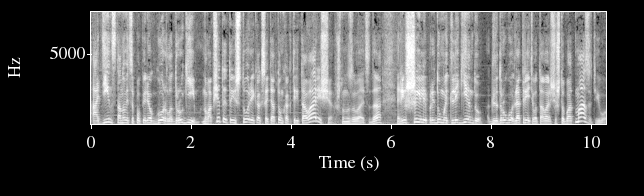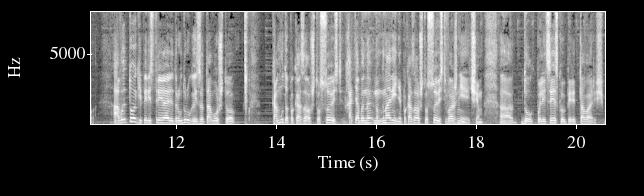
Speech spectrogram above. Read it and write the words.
один становится поперек горла другим. Но вообще-то это история, как сказать, о том, как три товарища, что называется, да, решили придумать легенду для другого, для третьего товарища, чтобы отмазать его, а в итоге перестреляли друг друга из-за того, что кому-то показалось, что совесть, хотя бы на, на мгновение показалось, что совесть важнее, чем а, долг полицейского перед товарищем.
